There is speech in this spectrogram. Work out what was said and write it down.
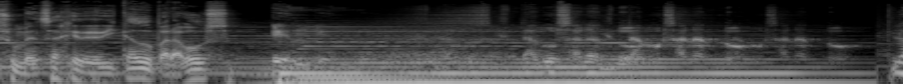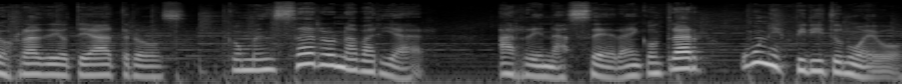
Es un mensaje dedicado para vos en Estamos sanando. Estamos sanando. sanando. Los radioteatros comenzaron a variar, a renacer, a encontrar un espíritu nuevo.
